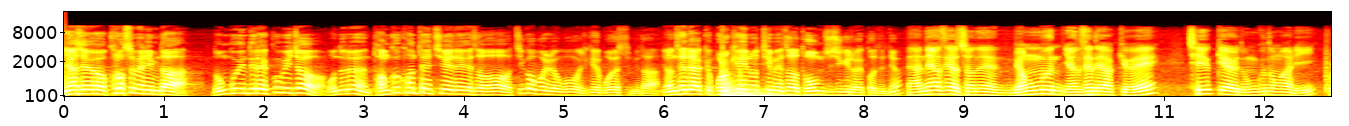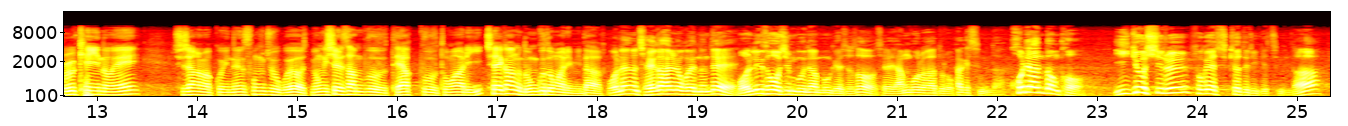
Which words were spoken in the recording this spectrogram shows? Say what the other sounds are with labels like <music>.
안녕하세요. 크록스맨입니다. 농구인들의 꿈이죠? 오늘은 덩크 콘텐츠에 대해서 찍어보려고 이렇게 모였습니다. 연세대학교 볼케이노 팀에서 도움 주시기로 했거든요. 네, 안녕하세요. 저는 명문 연세대학교의 체육계열 농구 동아리 볼케이노의 주장을 맡고 있는 송주고요. 명실상부 대학부 동아리 최강 농구 동아리입니다. 원래는 제가 하려고 했는데 멀리서 오신 분이 한 분 계셔서 제가 양보를 하도록 하겠습니다. 코리안 덩커 이교 씨를 소개시켜 드리겠습니다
